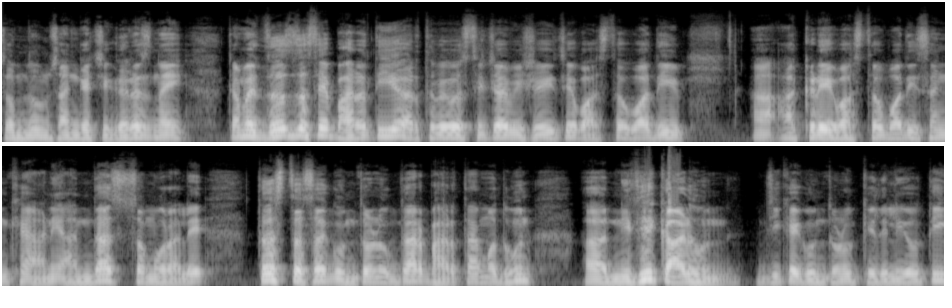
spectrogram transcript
समजावून सांगायची गरज नाही. त्यामुळे जसजसे भारतीय अर्थव्यवस्थेच्या विषयीचे वास्तववादी आकडे वास्तववादी संख्या आणि अंदाज समोर आले तसतसं गुंतवणूकदार भारतामधून निधी काढून जी काही गुंतवणूक केलेली होती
